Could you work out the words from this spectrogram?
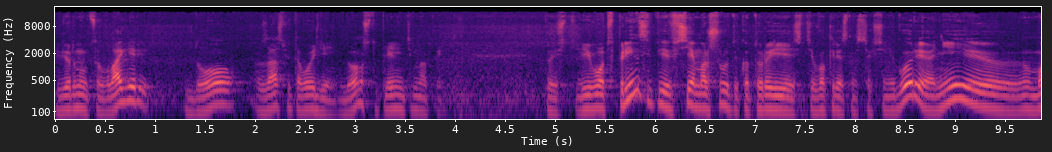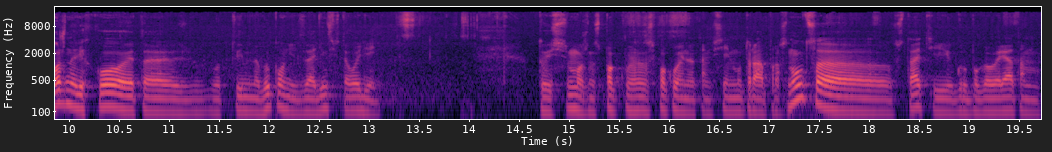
вернуться в лагерь до, за световой день, до наступления темноты. То есть, и вот, в принципе, все маршруты, которые есть в окрестностях Синегории, они, ну, можно легко это вот именно выполнить за один световой день. То есть можно споко- спокойно там в 7 утра проснуться, встать и, грубо говоря, там,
